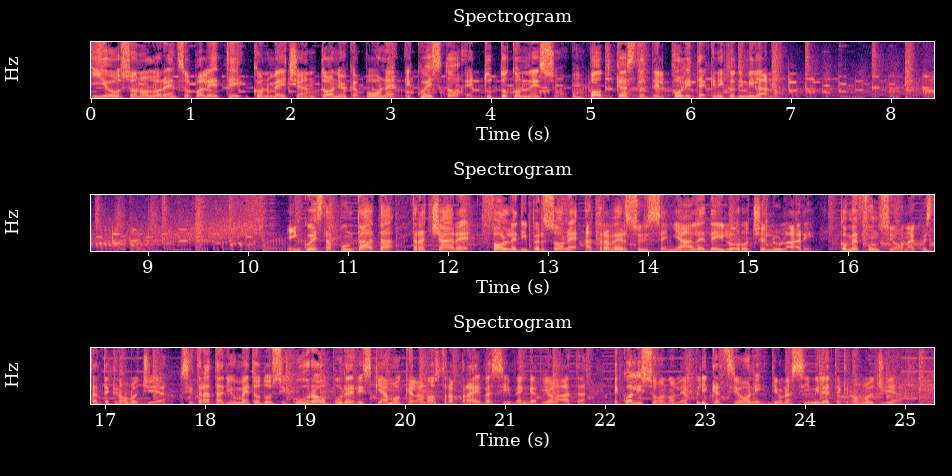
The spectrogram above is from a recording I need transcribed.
Io sono Lorenzo Paletti, con me c'è Antonio Capone e questo è Tutto Connesso, un podcast del Politecnico di Milano. In questa puntata tracciare folle di persone attraverso il segnale dei loro cellulari. Come funziona questa tecnologia? Si tratta di un metodo sicuro oppure rischiamo che la nostra privacy venga violata? E quali sono le applicazioni di una simile tecnologia?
